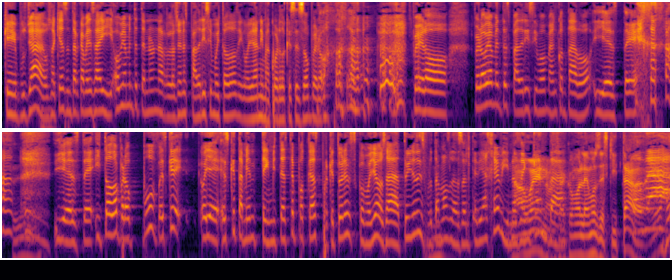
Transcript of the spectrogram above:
que pues ya, o sea, quiera sentar cabeza y obviamente tener una relación es padrísimo y todo, digo, ya ni me acuerdo qué es eso, pero, pero, pero obviamente es padrísimo, me han contado y este, y este, y todo, pero puf, es que, oye, es que también te invité a este podcast porque tú eres como yo, o sea, tú y yo disfrutamos la soltería heavy, nos no, encanta. bueno, o sea, cómo le hemos desquitado. O sea,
